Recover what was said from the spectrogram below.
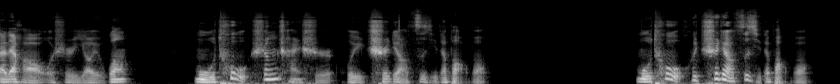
大家好，我是姚有光。母兔生产时会吃掉自己的宝宝。母兔会吃掉自己的宝宝。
